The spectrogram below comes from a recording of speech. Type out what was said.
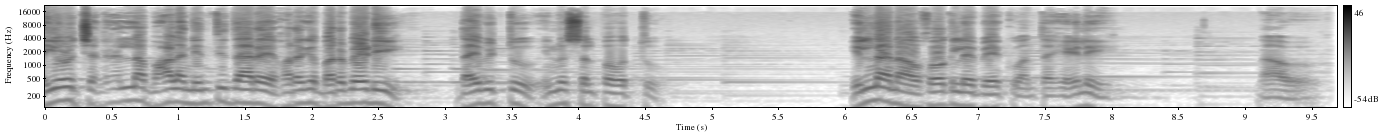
ಅಯ್ಯೋ, ಜನರೆಲ್ಲ ಬಹಳ ನಿಂತಿದ್ದಾರೆ, ಹೊರಗೆ ಬರಬೇಡಿ, ದಯವಿಟ್ಟು ಇನ್ನೂ ಸ್ವಲ್ಪ ಹೊತ್ತು. ಇಲ್ಲ, ನಾವು ಹೋಗಲೇಬೇಕು ಅಂತ ಹೇಳಿ ನಾವು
